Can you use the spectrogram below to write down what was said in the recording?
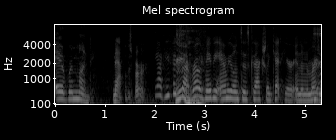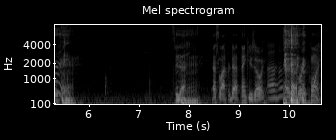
every Monday. Now, The spur. Yeah, if you fix that Hmm. road, maybe ambulances could actually get here in an emergency. Hmm. See that? Hmm. That's life or death. Thank you, Zoe. Uh-huh. That's a great point.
